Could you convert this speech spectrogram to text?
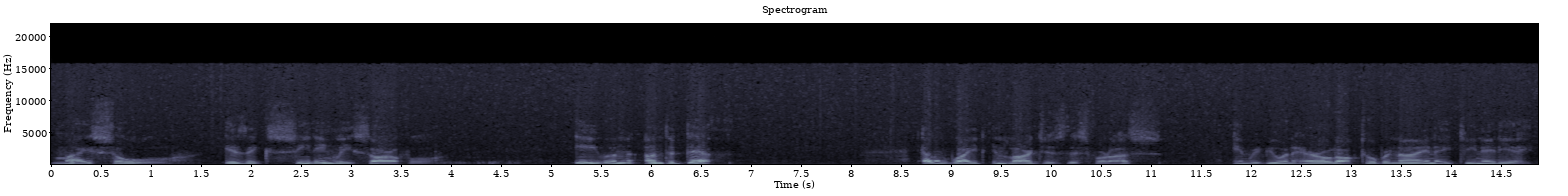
"My soul is exceedingly sorrowful, even unto death." Ellen White enlarges this for us in Review and Herald, October 9, 1888.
